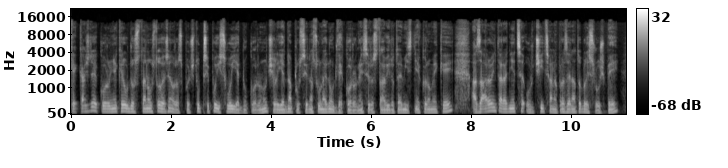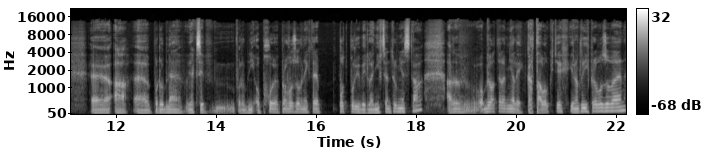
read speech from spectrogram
ke každé koruně, kterou dostanou z toho veřejného rozpočtu, připojí svoji jednu korunu, čili jedna plus jedna jsou najednou dvě koruny, se dostávají do té místní ekonomiky. A zároveň ta radnice určí, třeba na Praze na to byly služby eh, a eh, podobné, jaksi podobný obchod, provozovny, které podporují bydlení v centru města a obyvatele měli katalog těch jednotlivých provozoven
